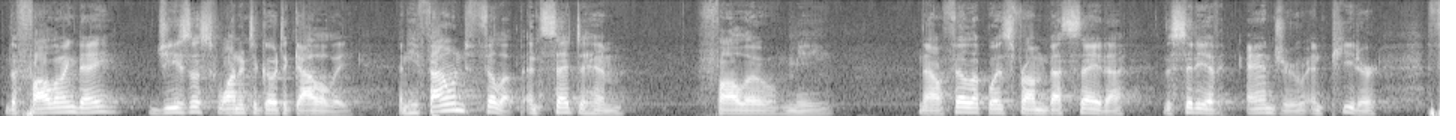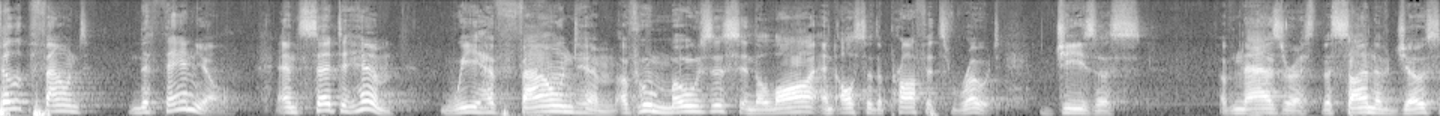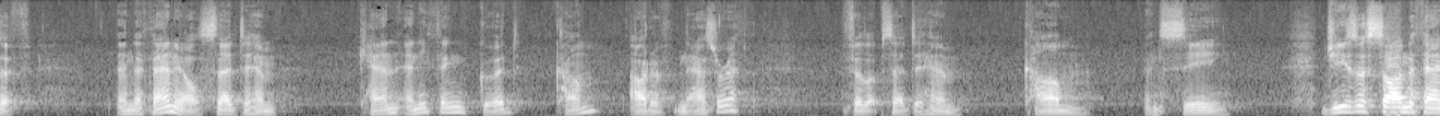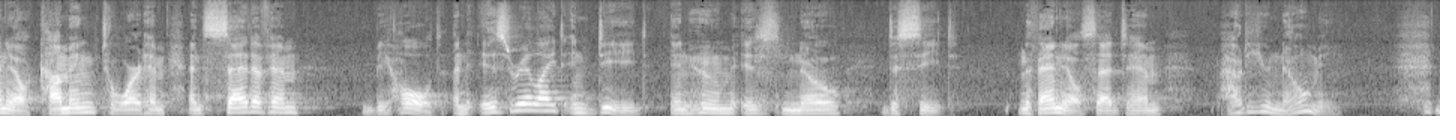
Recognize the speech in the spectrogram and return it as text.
The following day, Jesus wanted to go to Galilee, and he found Philip and said to him, Follow me. Now, Philip was from Bethsaida, the city of Andrew and Peter. Philip found Nathanael and said to him, We have found him, of whom Moses in the law and also the prophets wrote, Jesus of Nazareth, the son of Joseph. And Nathanael said to him, can anything good come out of Nazareth? Philip said to him, Come and see. Jesus saw Nathanael coming toward him and said of him, Behold, an Israelite indeed, in whom is no deceit. Nathanael said to him, How do you know me?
